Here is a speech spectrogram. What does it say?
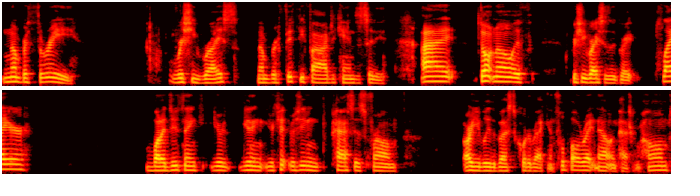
Number three, Rashee Rice, number 55 to Kansas City. I don't know if Rashee Rice is a great player, but I do think you're getting you're receiving passes from arguably the best quarterback in football right now in Patrick Mahomes.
